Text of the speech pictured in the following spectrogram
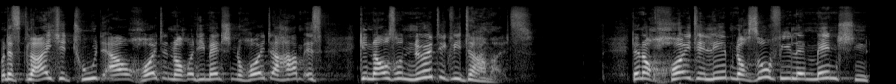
Und das Gleiche tut er auch heute noch. Und die Menschen heute haben es genauso nötig wie damals. Denn auch heute leben noch so viele Menschen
